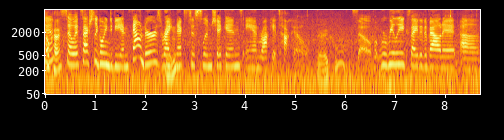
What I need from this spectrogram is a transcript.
location, Okay. so it's actually going to be in Founders, right Mhm. next to Slim Chickens and Rocket Taco. Very cool. So, but we're really excited about it. Um,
